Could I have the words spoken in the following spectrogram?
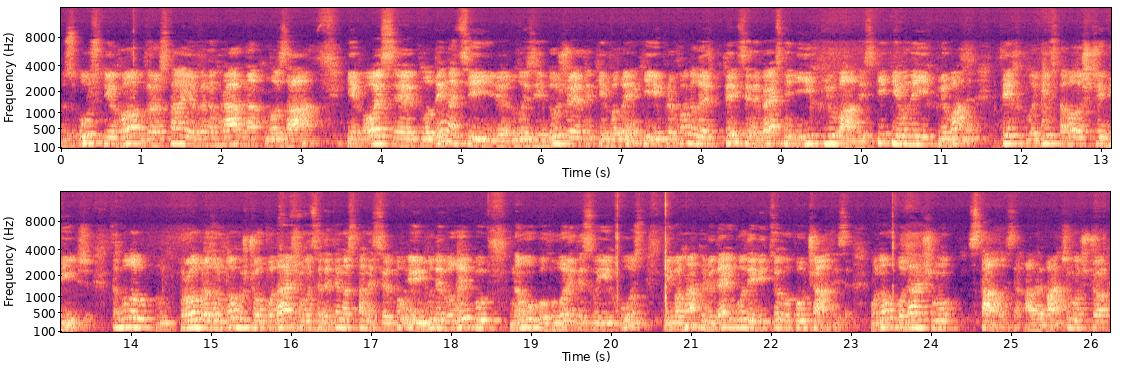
з уст його виростає виноградна лоза, і ось плоди на цій лозі дуже такі великі, і приходили птиці небесні і їх клювали. Скільки вони їх клювали, тих плодів ставало ще більше. Це було прообразом того, що в подальшому ця дитина стане святою і буде велику науку говорити своїх уст, і багато людей буде від цього повчатися. Воно в подальшому сталося. Але бачимо, що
